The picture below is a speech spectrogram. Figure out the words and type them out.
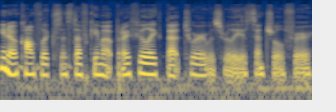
you know, conflicts and stuff came up, but I feel like that tour was really essential for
